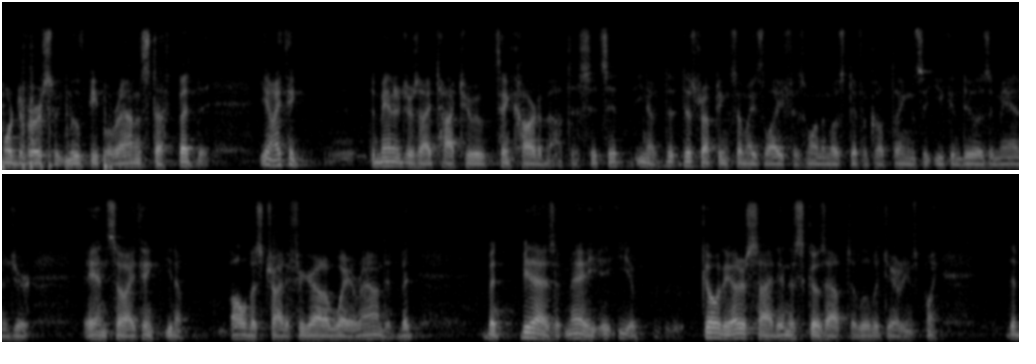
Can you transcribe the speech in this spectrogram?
more diverse, we move people around and stuff. But, you know, I think the managers I talk to think hard about this. It's, it, you know, di- disrupting somebody's life is one of the most difficult things that you can do as a manager. And so I think, you know, all of us try to figure out a way around it. But, but be that as it may, it, you go the other side, and this goes out to a little bit Geraldine's point. The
